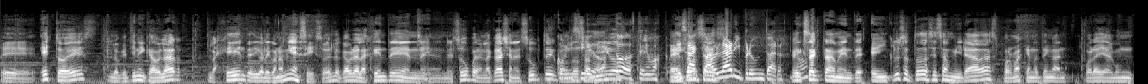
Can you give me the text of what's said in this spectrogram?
eh, esto es lo que tiene que hablar la gente, digo, la economía es eso, es lo que habla la gente en, en el súper, en la calle, en el subte, con dos amigos. todos tenemos Entonces- exacto, hablar y preguntar. ¿no? Exactamente. E incluso todas esas miradas, por más que no tengan por ahí algún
